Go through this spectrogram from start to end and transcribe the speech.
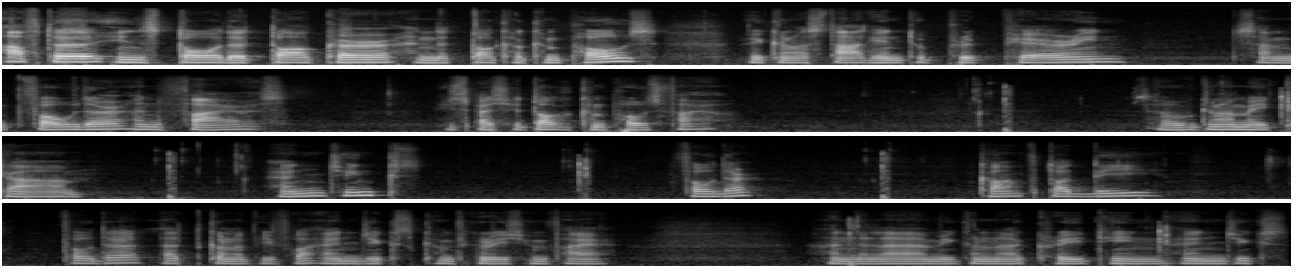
After install the Docker and the Docker Compose, we're gonna start into preparing some folder and files, especially Docker Compose file. So we're gonna make um, nginx folder conf.d folder that's gonna be for nginx configuration file. And then um, we're gonna create in nginx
